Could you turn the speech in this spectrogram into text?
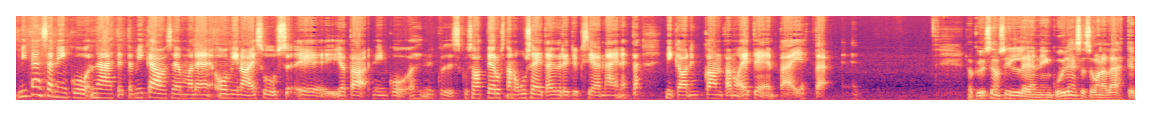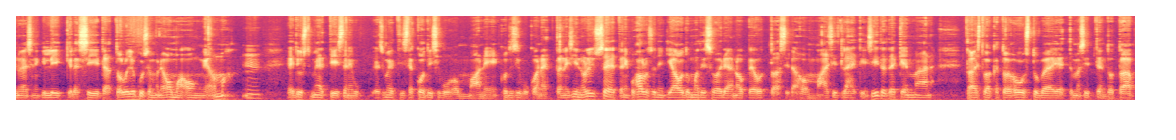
Miten sä niin kuin näet, että mikä on semmoinen ominaisuus, e, jota niin kuin, nyt kun, siis kun sä oot perustanut useita yrityksiä näin, että mikä on niin kantanut eteenpäin, että No kyllä se on silleen, niin kuin yleensä se on aina lähtenyt ensinnäkin liikkeelle siitä, että on ollut joku semmoinen oma ongelma. Mm. Että just miettii sitä, niin kuin, jos miettii sitä kotisivuhommaa, niin kotisivukonetta, niin siinä oli just se, että niin kuin halusi jotenkin automatisoida ja nopeuttaa sitä hommaa. Ja sitten lähdettiin siitä tekemään. Tai sitten vaikka toi Hostaway, että mä sitten tota,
